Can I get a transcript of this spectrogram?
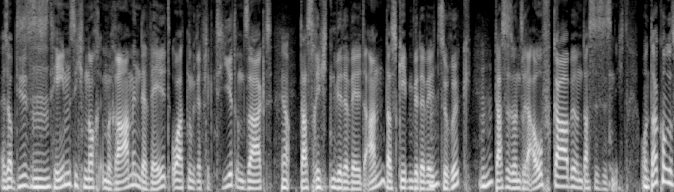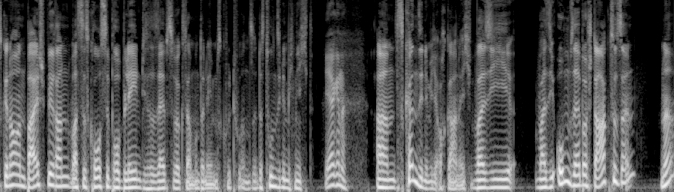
Also ob dieses Mhm. System sich noch im Rahmen der Weltordnung reflektiert und sagt, Ja. das richten wir der Welt an, das geben wir der Welt Mhm. zurück, Mhm. das ist unsere Aufgabe und das ist es nicht. Und da kommt es genau an ein Beispiel ran, was das große Problem dieser selbstwirksamen Unternehmenskulturen sind. Das tun sie nämlich nicht. Ja, genau. Ähm, das können sie nämlich auch gar nicht, weil sie, weil sie, um selber stark zu sein, ne,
